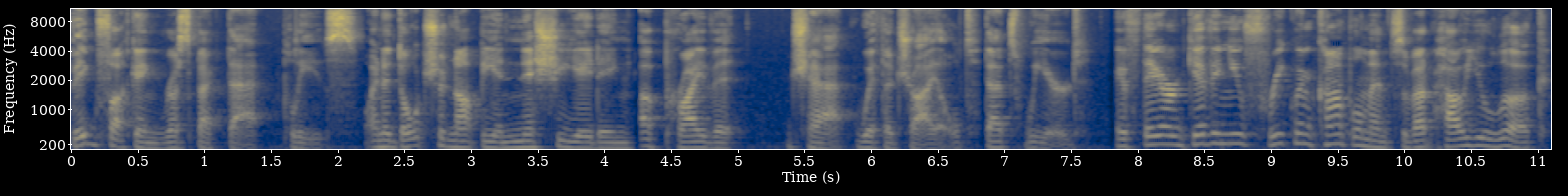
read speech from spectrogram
big fucking respect that, please. An adult should not be initiating a private chat with a child. That's weird. If they are giving you frequent compliments about how you look,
